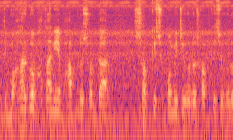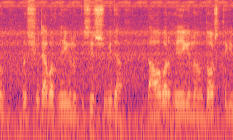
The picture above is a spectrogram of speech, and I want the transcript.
এই যে মহার্ঘ ভাতা নিয়ে ভাবলো সরকার সব কিছু কমিটি হলো সব কিছু হলো, পরে সেটা আবার হয়ে গেল, বিশেষ সুবিধা, তাও আবার হয়ে গেল দশ থেকে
